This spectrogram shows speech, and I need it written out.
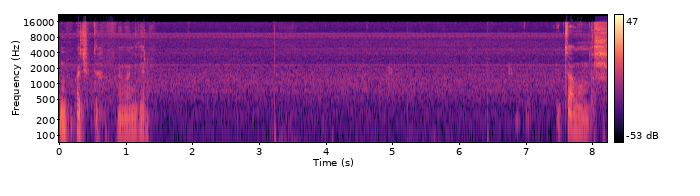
Hı, acıktı. Hemen gidelim. Tamamdır.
